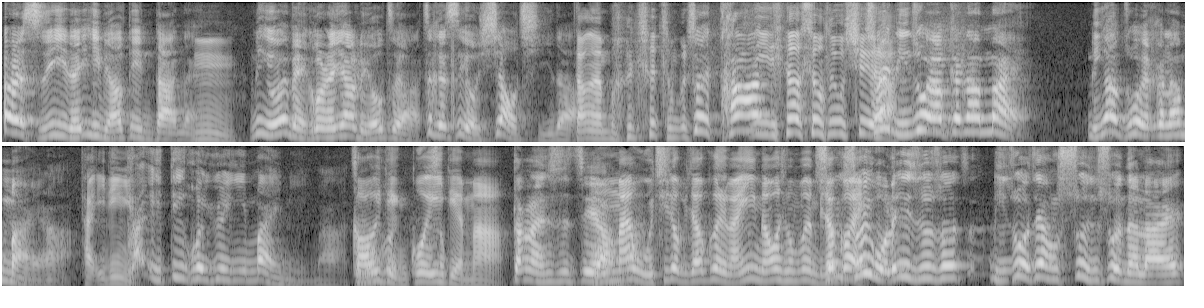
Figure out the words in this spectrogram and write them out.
二十亿的疫苗订单呢。嗯。你以为美国人要留着啊？这个是有效期的。当然不，这怎么？所以他一定要送出去。所以你如果要跟他卖。你要如何跟他买啊？他一定有，他一定会愿意卖你嘛？高一点，贵一点嘛？当然是这样。我买武器都比较贵，买疫苗为什么不能比较贵？所以我的意思就是说，你如果这样顺顺的来，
